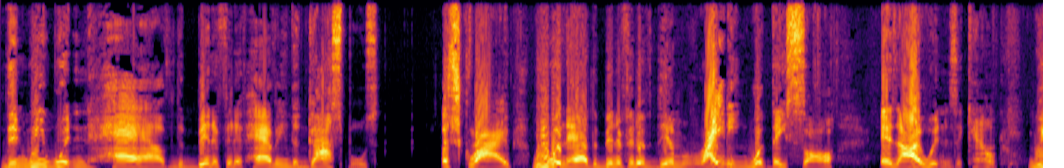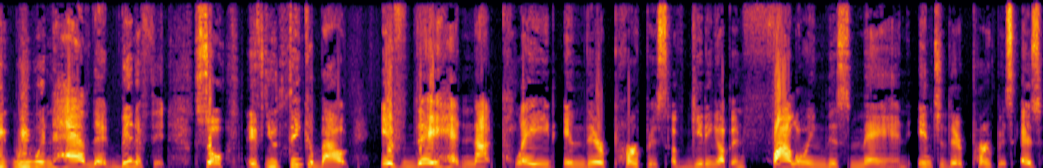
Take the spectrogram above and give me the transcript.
then we wouldn't have the benefit of having the Gospels ascribed. We wouldn't have the benefit of them writing what they saw as eyewitness account, we, we wouldn't have that benefit. So if you think about if they had not played in their purpose of getting up and following this man into their purpose, as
